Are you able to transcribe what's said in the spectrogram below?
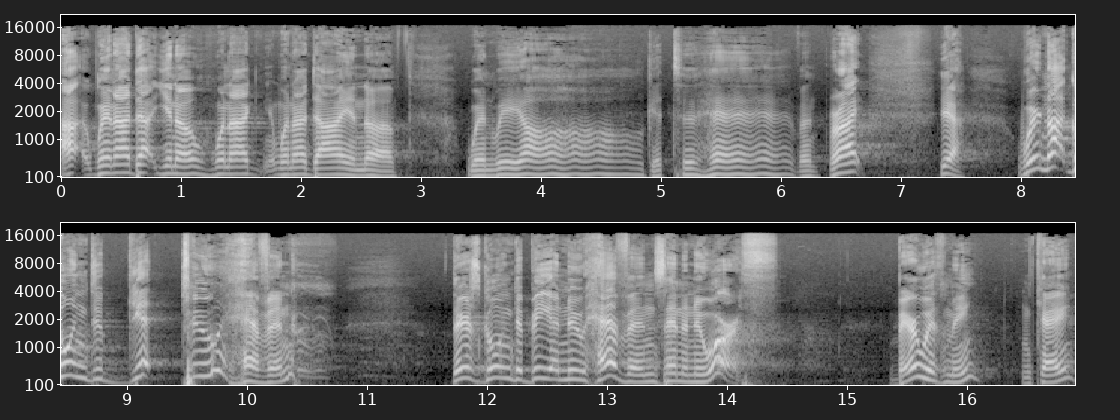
I when I die, you know, when I when I die and uh, when we all get to heaven, right? Yeah, we're not going to get to heaven. There's going to be a new heavens and a new earth. Bear with me, okay?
